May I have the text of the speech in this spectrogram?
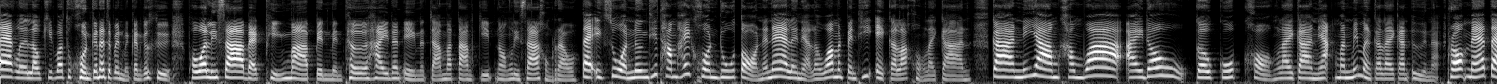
แรกๆเลยเราคิดว่าทุกคนก็น่าจะเป็นเหมือนกันก็คือ เพราะว่าลิซ่าแบ็คพิงมาเป็น mentor ให้นั่นเองนะจ๊ะมาตามกรี๊ดน้องลิซ่าของเราแต่อีกส่วนหนึ่งที่ทำให้คนดูต่อแน่ๆเลยเนี่ยเราว่ามันเป็นที่เอกลักษณ์ของรายการ การนิยามคำว่าไอดอลเกิร์ลกรุ๊ปของรายการเนี้ยมันไม่เหมือนกับรายการอื่นอะเพราะแม้แต่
